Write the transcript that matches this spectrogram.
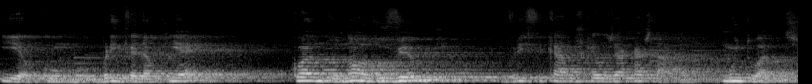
e Ele, como brincalhão que é, quando nós o vemos, verificamos que Ele já cá estava, muito antes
